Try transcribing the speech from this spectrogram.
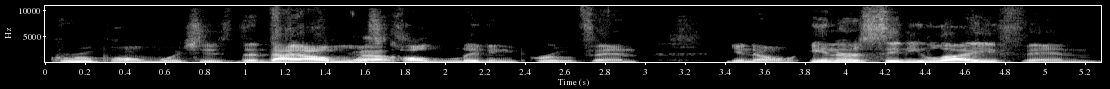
group home which is that that album yep. was called living proof and you know inner city life and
